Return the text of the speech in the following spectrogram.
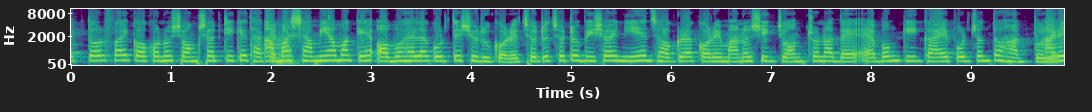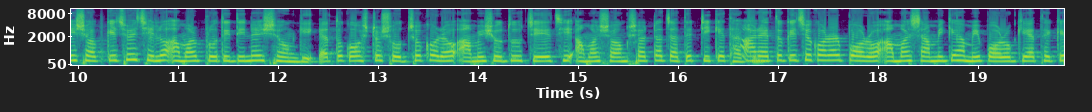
একতরফায় কখনো সংসার টিকে থাকে আমার স্বামী আমাকে অবহেলা করতে শুরু করে, ছোট ছোট বিষয় নিয়ে ঝগড়া করে, মানসিক যন্ত্রণা দেয় এবং কি গায়ে পর্যন্ত হাত তোলে। আর এই সবকিছুই ছিল আমার প্রতিদিনের সঙ্গী। এত কষ্ট সহ্য করেও আমি শুধু চেয়েছি আমার সংসারটা যাতে টিকে থাকে। আর এত কিছু করার পরও আমার স্বামীকে আমি পরকিয়া থেকে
